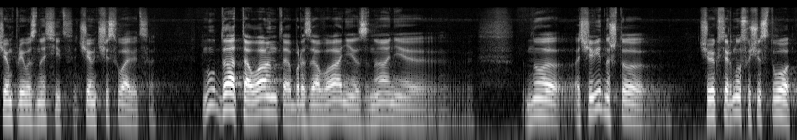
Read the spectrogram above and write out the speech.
чем превозноситься, чем тщеславиться – ну да, таланты, образование, знания, но очевидно, что человек все равно существо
